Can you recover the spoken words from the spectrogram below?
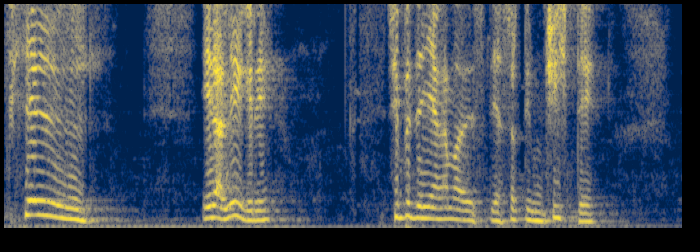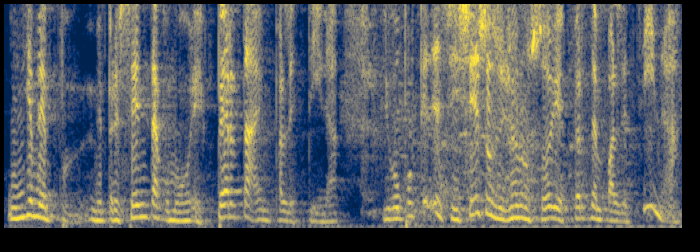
Fidel era alegre, siempre tenía ganas de, hacerte un chiste. Un día me, presenta como experta en Palestina. Digo, ¿por qué decís eso si yo no soy experta en Palestina?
